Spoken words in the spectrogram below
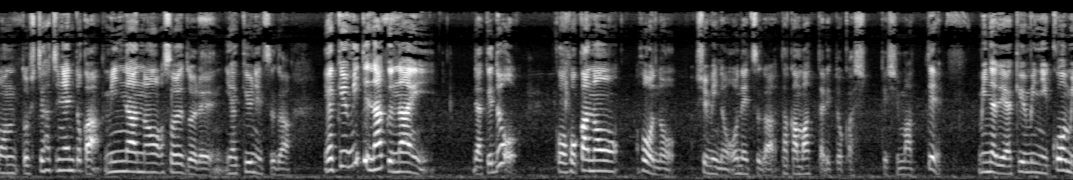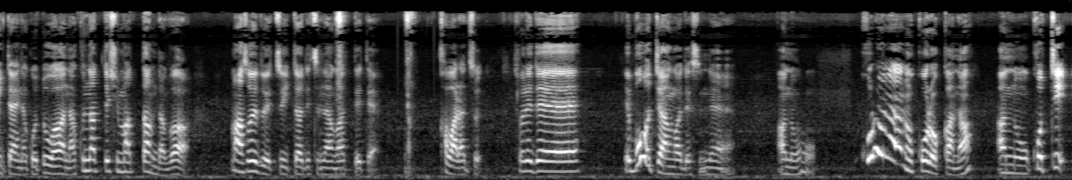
ほんと7、8年とか、みんなあの、それぞれ野球熱が、野球見てなくないんだけど、こう他の方の趣味のお熱が高まったりとかしてしまって、みんなで野球見に行こうみたいなことはなくなってしまったんだが、まあそれぞれツイッターで繋がってて、変わらず。それで、で、坊ちゃんがですね、あの、コロナの頃かな？あの、こっち、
